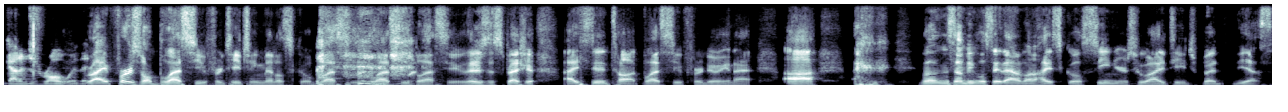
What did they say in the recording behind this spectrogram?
got to just roll with it. Right. First of all, bless you for teaching middle school. Bless you, bless you, bless you. There's a special, I student taught, bless you for doing that. Uh, well, some people say that about high school seniors who I teach, but yes.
